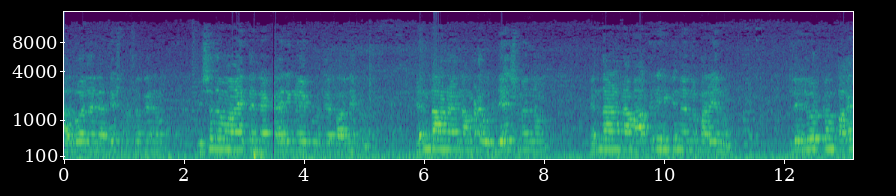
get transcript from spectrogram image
അതുപോലെ തന്നെ അധ്യക്ഷ പ്രസംഗനും വിശദമായി തന്നെ കാര്യങ്ങളെക്കുറിച്ച് പറഞ്ഞിട്ടുണ്ട്. എന്താണ് നമ്മുടെ ഉദ്ദേശമെന്നും എന്താണ് നാം ആഗ്രഹിക്കുന്നതെന്നും പറയുന്നു. ഇതെല്ലാവർക്കും പകൽ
